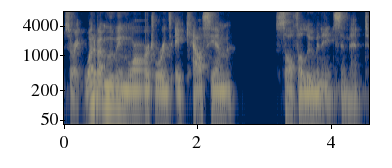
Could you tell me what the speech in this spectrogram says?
sorry, what about moving more towards a calcium sulfoaluminate cement?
